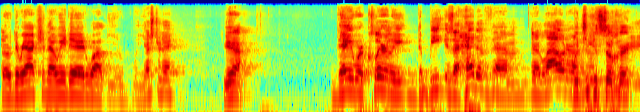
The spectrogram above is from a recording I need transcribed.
The, the reaction that we did, what, y- yesterday? yeah. They were clearly the beat is ahead of them. They're louder. But you can still hear- you,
